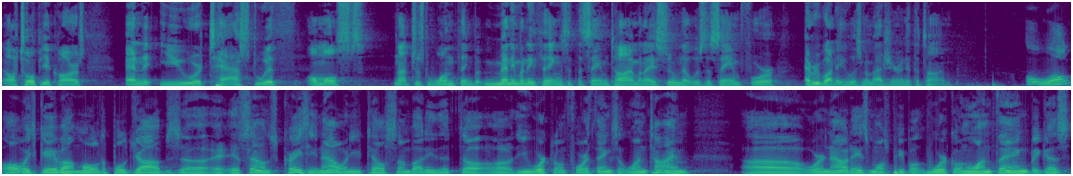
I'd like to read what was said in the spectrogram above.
Autopia cars, and you were tasked with almost not just one thing, but many, many things at the same time. And I assume that was the same for everybody who was an Imagineering at the time. Oh, Walt always gave out multiple jobs. Uh, it, sounds crazy now when you tell somebody that uh, uh, you worked on four things at one time, uh, where nowadays most people work on one thing because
